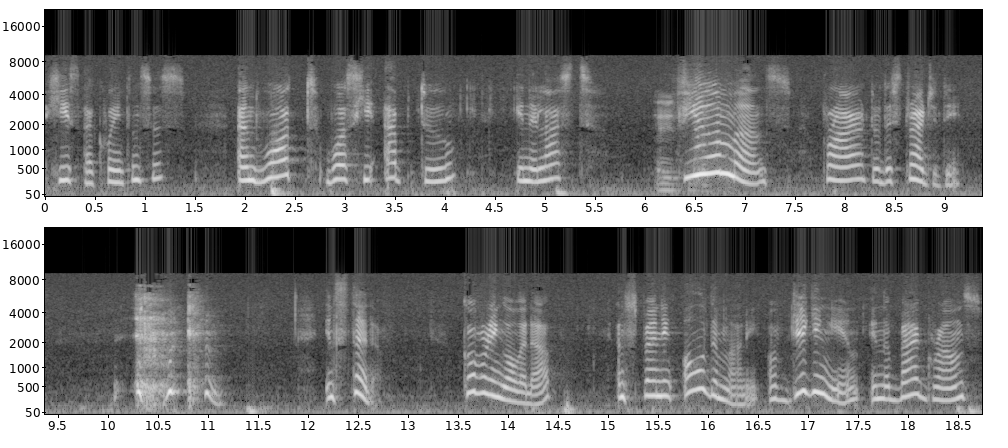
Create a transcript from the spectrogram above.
his acquaintances and what was he up to in the last few months prior to this tragedy? Instead of covering all it up and spending all the money of digging in in the backgrounds,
